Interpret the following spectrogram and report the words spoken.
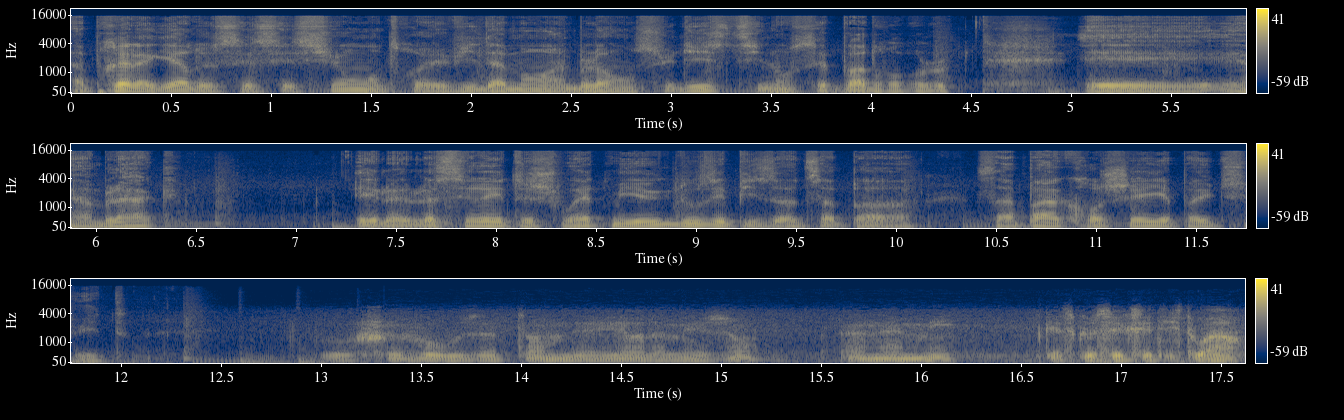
après la guerre de sécession entre évidemment un blanc sudiste, sinon c'est pas drôle, et, et un black. Et la, la série était chouette, mais il y a eu que 12 épisodes, ça n'a pas, ça a pas accroché, il n'y a pas eu de suite. Vos chevaux vous attendent derrière la maison. Un ami? Qu'est-ce que c'est que cette histoire?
